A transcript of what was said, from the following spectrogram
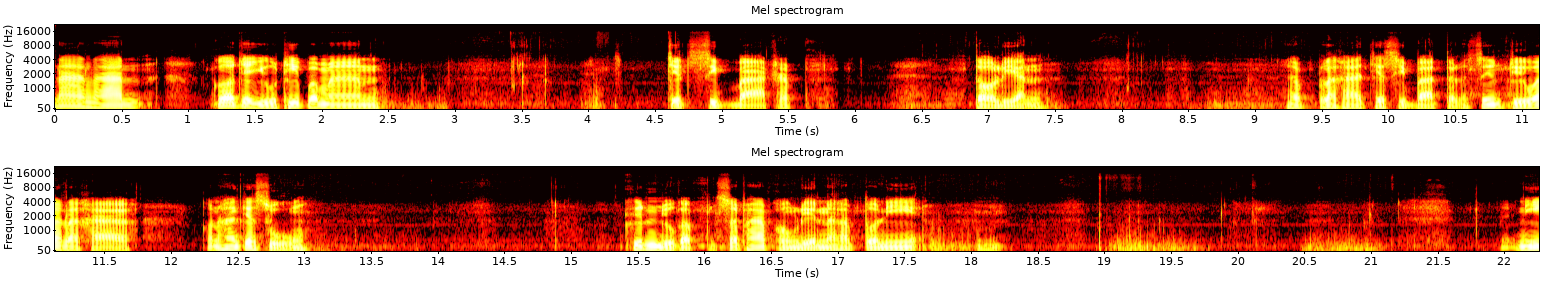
หน้าร้านก็จะอยู่ที่ประมาณเจ็ดสิบบาทครับ ต่อเหรียญครับราคาเจ็ดสิบาทต่อซึ่งถือว่าราคาค่อนข้างจะสูง ขึ้นอยู่กับสภาพของเหรียญนะครับ ตัวนี้ นี่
